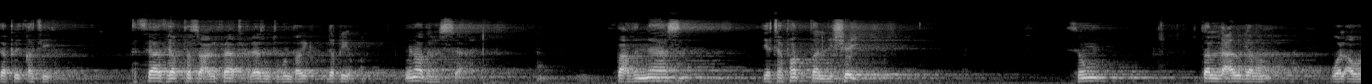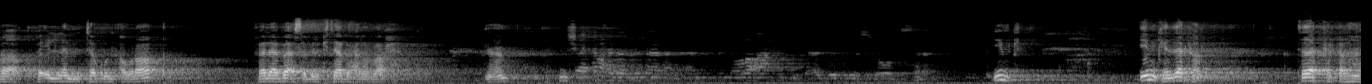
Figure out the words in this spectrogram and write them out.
دقيقتين الثالثة يقتصر على الفاتحة لازم تكون دقيقة ويناظر الساعة. بعض الناس يتفضل لشيء ثم طلع القلم والأوراق فإن لم تكن أوراق فلا بأس بالكتابة على الراحة. نعم؟ يمكن. يمكن ذكر تذكر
